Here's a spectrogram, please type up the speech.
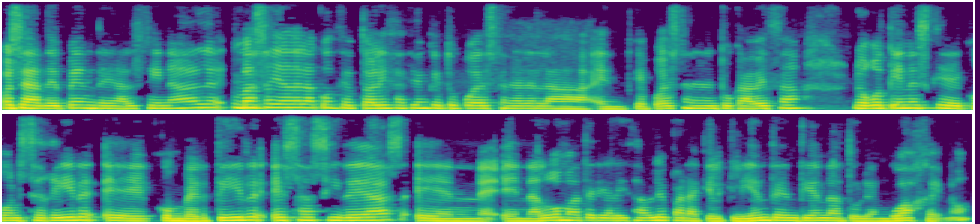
O sea, depende. Al final, más allá de la conceptualización que tú puedes tener en la, que puedes tener en tu cabeza, luego tienes que conseguir eh, convertir esas ideas en, en, algo materializable para que el cliente entienda tu lenguaje, ¿no?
